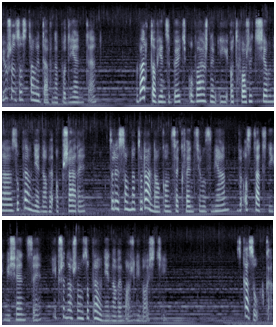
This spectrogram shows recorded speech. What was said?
już zostały dawno podjęte. Warto więc być uważnym i otworzyć się na zupełnie nowe obszary, które są naturalną konsekwencją zmian w ostatnich miesięcy i przynoszą zupełnie nowe możliwości. Wskazówka.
